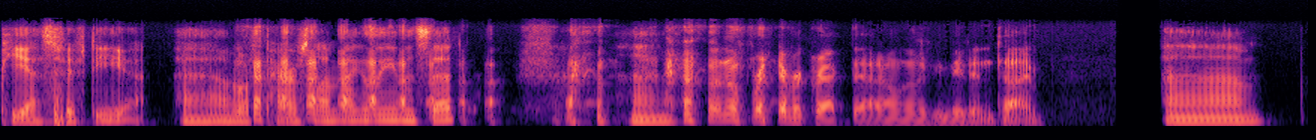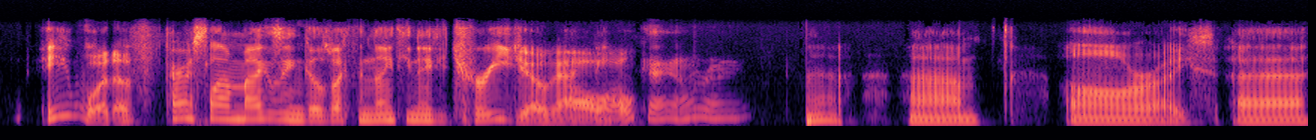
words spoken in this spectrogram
PS50 uh, of Power Slam magazine instead? Uh, I don't know if Bret ever cracked that. I don't know if he made it in time. um, he would have. Power Slam magazine goes back to 1983, Joe. Gagney. Oh, okay, all right. Um, all right. Uh,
